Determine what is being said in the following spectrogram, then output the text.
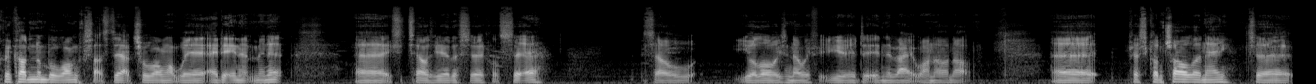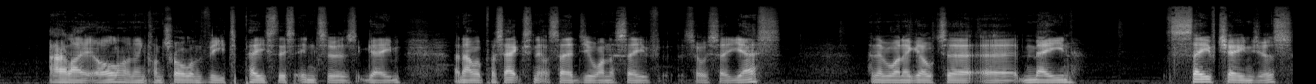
click on number one because that's the actual one that we're editing at minute. Uh, it tells you the circle city, so you'll always know if you're editing the right one or not. Uh, press Control and A to highlight it all, and then Control and V to paste this into his game. And I will press X, and it'll say, "Do you want to save?" So we say yes, and then we want to go to uh, main save changes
